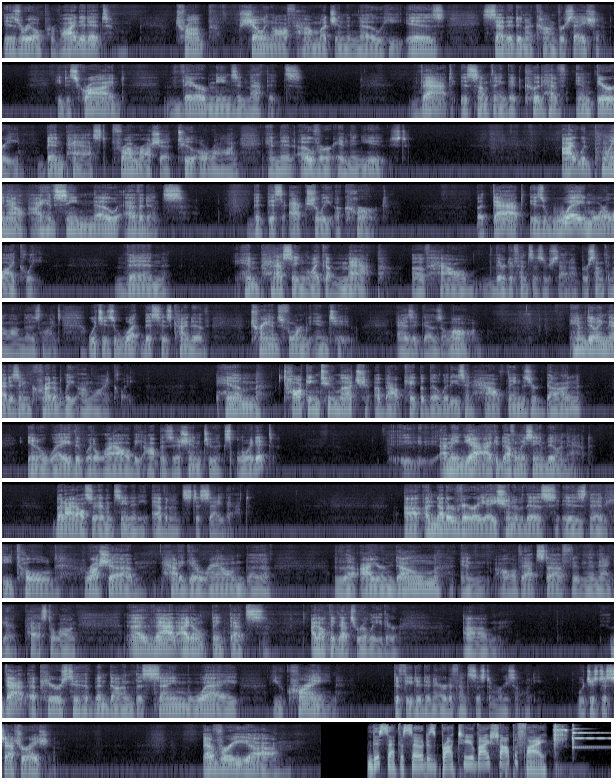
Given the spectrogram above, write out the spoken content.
Israel provided it. Trump showing off how much in the know he is, said it in a conversation. He described their means and methods. That is something that could have, in theory, been passed from Russia to Iran and then over and then used. I would point out, I have seen no evidence that this actually occurred. But that is way more likely than him passing like a map of how their defenses are set up or something along those lines, which is what this has kind of transformed into as it goes along. Him doing that is incredibly unlikely. Him talking too much about capabilities and how things are done in a way that would allow the opposition to exploit it. I mean, yeah, I could definitely see him doing that but I also haven't seen any evidence to say that. Uh, another variation of this is that he told Russia how to get around the the Iron Dome and all of that stuff, and then that got passed along. Uh, that I don't think that's I don't think that's real either. Um, that appears to have been done the same way Ukraine defeated an air defense system recently which is just saturation. Every. Uh... This episode is brought to you by Shopify.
